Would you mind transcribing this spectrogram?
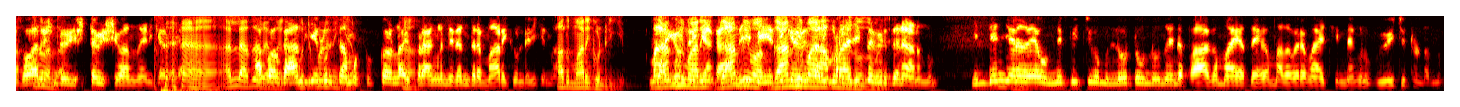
ഗോപാലകൃഷ്ണന്റെ ഇഷ്ട വിഷയമാണെന്ന് എനിക്കറിയാം. അപ്പൊ ഗാന്ധിയെ കുറിച്ച് നമുക്കുള്ള നമുക്കൊക്കെ ഉള്ള അഭിപ്രായങ്ങൾ നിരന്തരം മാറിക്കൊണ്ടിരിക്കുന്നു. അത് മാറിക്കൊണ്ടിരിക്കും. ഗാന്ധി വിരുദ്ധനാണെന്നും ഇന്ത്യൻ ജനതയെ ഒന്നിപ്പിച്ച് മുന്നോട്ട് കൊണ്ടുവന്നതിന്റെ ഭാഗമായി അദ്ദേഹം മതപരമായ ചിഹ്നങ്ങൾ ഉപയോഗിച്ചിട്ടുണ്ടെന്നും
